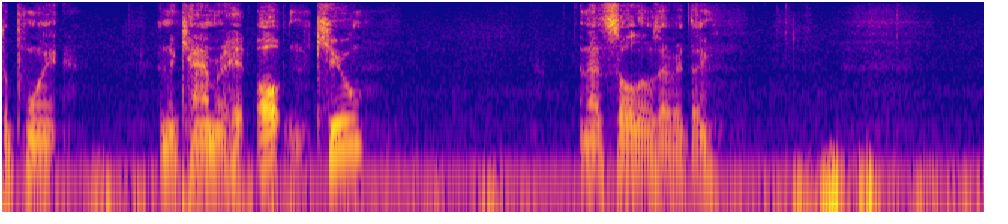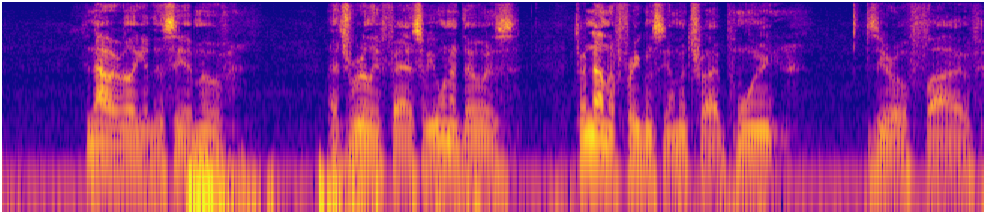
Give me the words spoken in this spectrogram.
the point, and the camera. Hit Alt, Q, and that solos everything. So now I really get to see it move. That's really fast. So what you want to do is turn down the frequency. I'm going to try point zero five,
